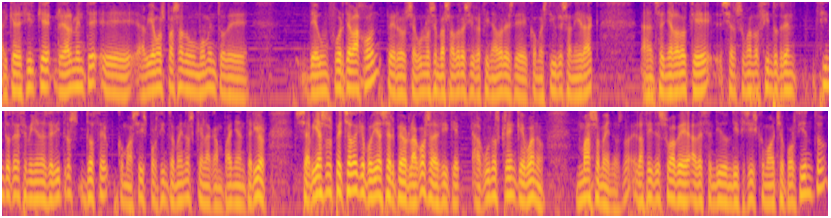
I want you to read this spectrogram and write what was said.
hay que decir que realmente habíamos pasado un momento de, de un fuerte bajón, pero según los envasadores y refinadores de comestibles, ANIRAC, han señalado que se han sumado 113 millones de litros, 12,6% menos que en la campaña anterior. Se había sospechado que podía ser peor la cosa, es decir, que algunos creen que, bueno, más o menos. ¿no? El aceite suave ha descendido un 16,8%,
